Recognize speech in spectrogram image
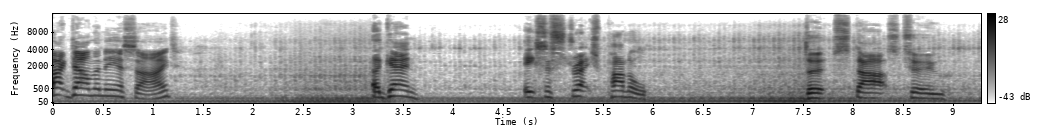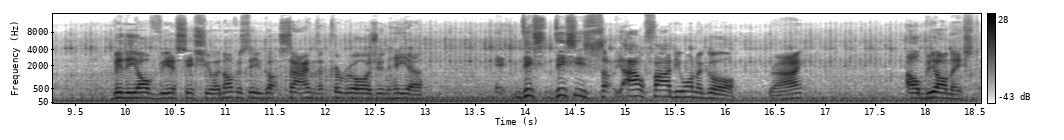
Back down the near side. Again, it's a stretch panel that starts to be the obvious issue, and obviously you've got signs of corrosion here. This this is how far do you want to go, right? I'll be honest.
